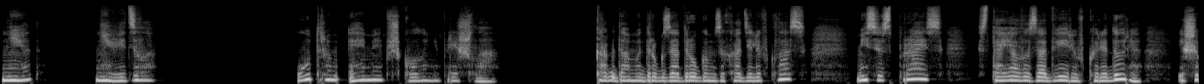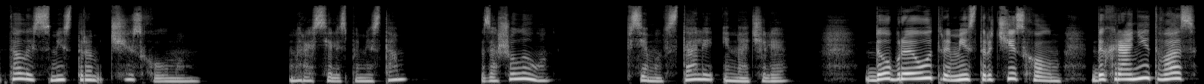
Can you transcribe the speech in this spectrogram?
Нет, не видела. Утром Эми в школу не пришла. Когда мы друг за другом заходили в класс, миссис Прайс стояла за дверью в коридоре и шепталась с мистером Чисхолмом. Мы расселись по местам. Зашел и он. Все мы встали и начали. «Доброе утро, мистер Чисхолм! Да хранит вас...»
